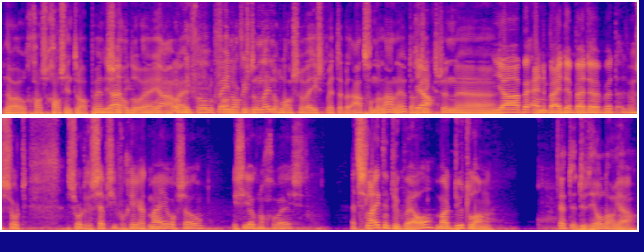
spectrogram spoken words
Nou, gas, gas intrappen en Ja, snel die- door. hè. Ja, ook maar niet vrolijk is toen alleen nog langs geweest met, met Aad van der Laan, hè? dacht Ja. ik. Zijn, eh, Ja, en bij de, bij de, bij de- een, soort, een soort receptie voor Gerard Meijer of zo. Is hij ook nog geweest? Het slijt natuurlijk wel, maar het duurt lang. het, het duurt heel lang, ja. Ja.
